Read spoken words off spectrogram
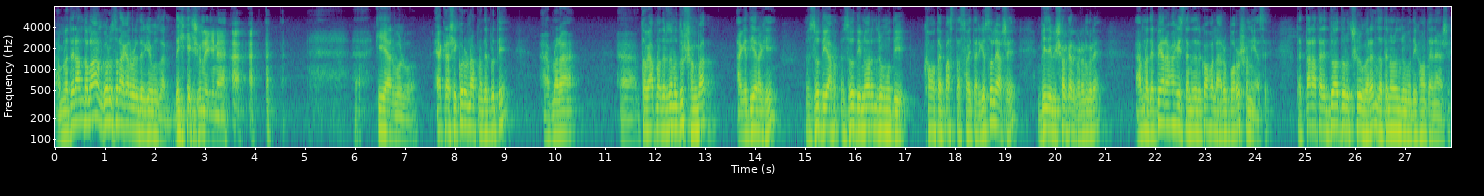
আপনাদের আন্দোলন, গরু চোরা কারবারিদেরকে বোঝান, দেখি শুনে কিনা। কি আর বলব? এক রাশি করুন আপনাদের প্রতি। আপনারা তবে আপনাদের জন্য দুঃসংবাদ, আগে দিয়ে রাখি, যদি যদি নরেন্দ্র মোদী ক্ষমতায় পাঁচটা ছয় তারিখে চলে আসে, বিজেপি সরকার গঠন করে, আপনাদের পেয়ারা পাকিস্তানিদের কপালে আরও বড় শনি আছে, তাই তাড়াতাড়ি দোয়া দরুদ শুরু করেন যাতে নরেন্দ্র মোদী ক্ষমতায় না আসে।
